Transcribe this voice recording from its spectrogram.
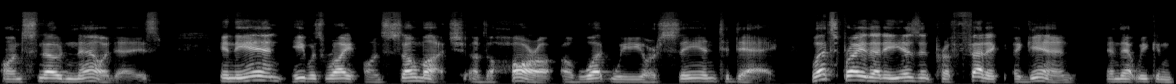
on Snowden nowadays. In the end, he was right on so much of the horror of what we are seeing today. Let's pray that he isn't prophetic again and that we can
